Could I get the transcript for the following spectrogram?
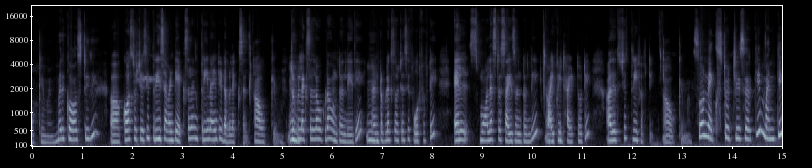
Okay ma'am. మరి కాస్ట్ ఇది? కాస్ట్ వచ్చేసి three seventy XL and three ninety double XL okay triple ఎక్సెల్లో కూడా ఉంటుంది ఇది. అండ్ ట్రిపుల్ ఎక్స్ వచ్చేసి four fifty L smallest size ఉంటుంది ఫైవ్ ఫీట్ హైట్ తోటి. అది వచ్చి three fifty okay ma'am. So next వచ్చేసరికి మనకి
